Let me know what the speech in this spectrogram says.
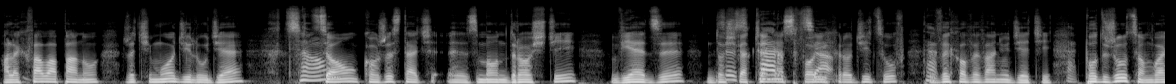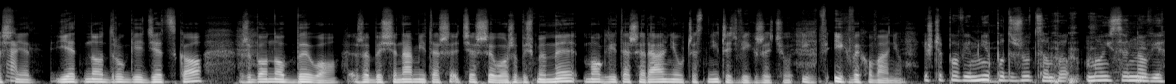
ale chwała Panu, że ci młodzi ludzie Chcą? chcą korzystać e, z mądrości, wiedzy, doświadczenia skarbca. swoich rodziców Tak. w wychowywaniu dzieci. Tak. Podrzucą właśnie jedno, drugie dziecko, żeby ono było, żeby się nami też cieszyło, żebyśmy my mogli też realnie uczestniczyć w ich życiu, ich, w ich wychowaniu. Jeszcze powiem, nie podrzucą, bo moi synowie,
